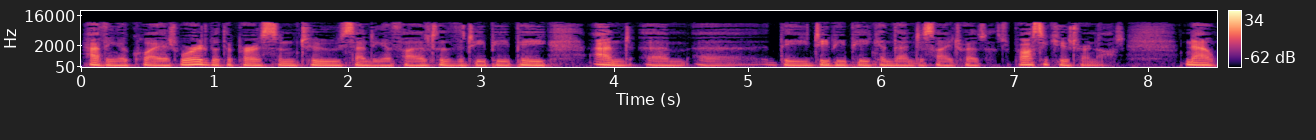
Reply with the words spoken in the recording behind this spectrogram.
having a quiet word with the person to sending a file to the DPP. And um, uh, the DPP can then decide whether to prosecute or not. Now,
